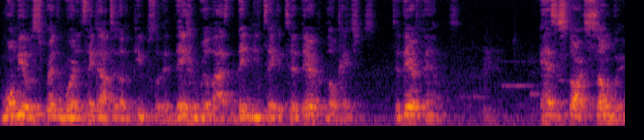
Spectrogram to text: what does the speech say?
we won't be able to spread the word and take it out to other people so that they can realize that they need to take it to their locations, to their families. It has to start somewhere.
